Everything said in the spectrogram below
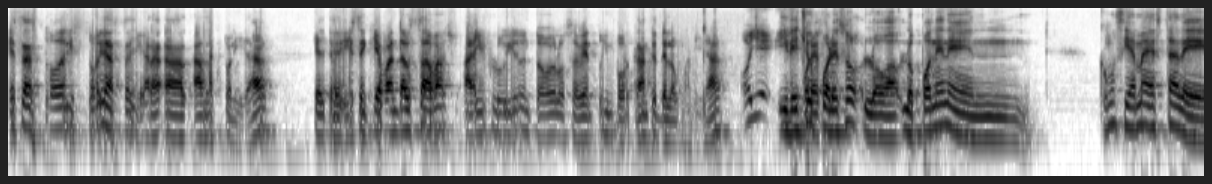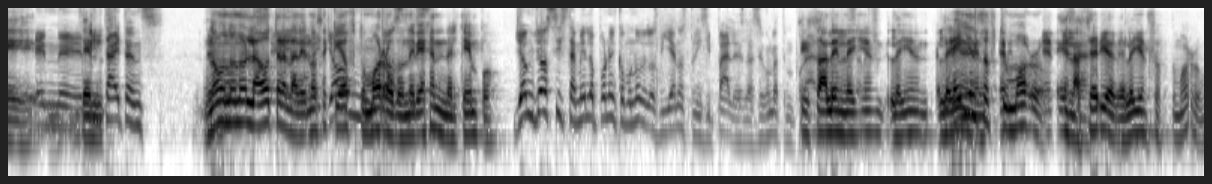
Esa es toda la historia hasta llegar a, a- a la actualidad. Que te dicen que Vandal Savage ha influido en todos los eventos importantes de la humanidad. Oye, Y de hecho, por por eso lo, lo ponen en. ¿Cómo se llama esta de. en eh, del- Teen Titans. No, no, no, la otra, la de no sé qué of Tomorrow, donde viajan en el tiempo. Young Justice también lo ponen como uno de los villanos principales, la segunda temporada. sale en Legend-. Legend- Legends Legend- of Tomorrow, En, en la serie de Legends of Tomorrow.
